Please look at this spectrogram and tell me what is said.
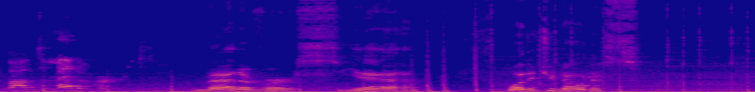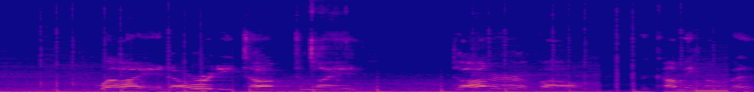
about the metaverse? Metaverse, yeah. What did you notice? Well, I had already talked to my daughter about the coming of it.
